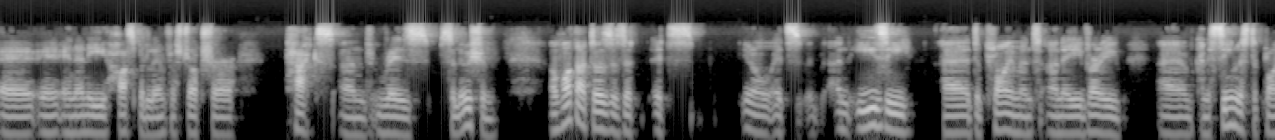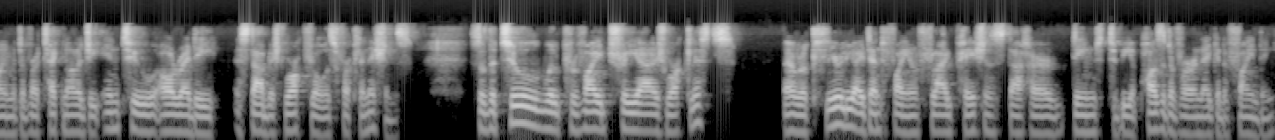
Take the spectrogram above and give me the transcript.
uh, in, in any hospital infrastructure, PACS and RIS solution. And what that does is it it's you know it's an easy uh, deployment and a very um, kind of seamless deployment of our technology into already established workflows for clinicians. So the tool will provide triage work lists that will clearly identify and flag patients that are deemed to be a positive or a negative finding.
